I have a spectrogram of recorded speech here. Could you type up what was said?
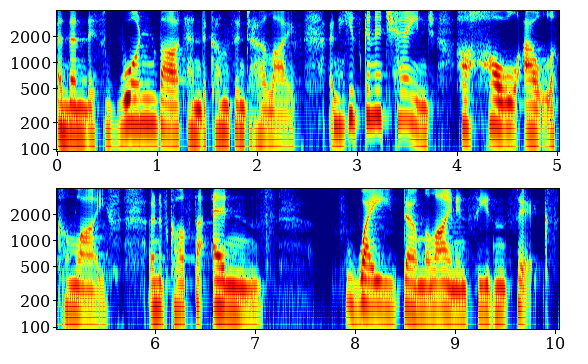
And then this one bartender comes into her life and he's going to change her whole outlook on life. And of course, that ends way down the line in season six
